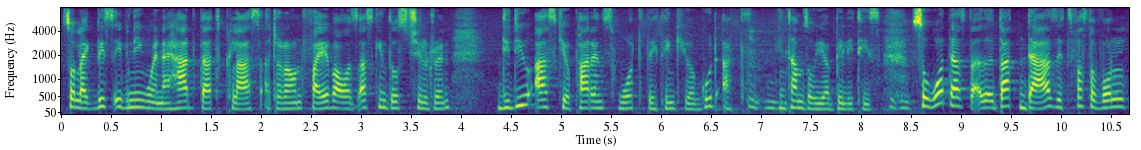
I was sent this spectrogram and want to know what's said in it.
So like this evening when I had that class at around five, I was asking those children, did you ask your parents what they think you are good at mm-hmm. in terms of your abilities? Mm-hmm. So what does that, that does? It's first of all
